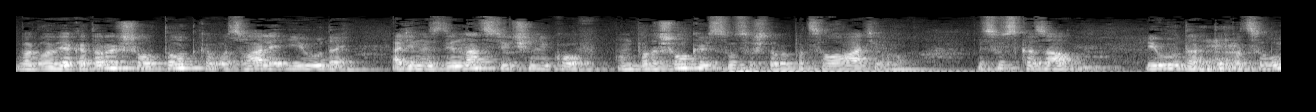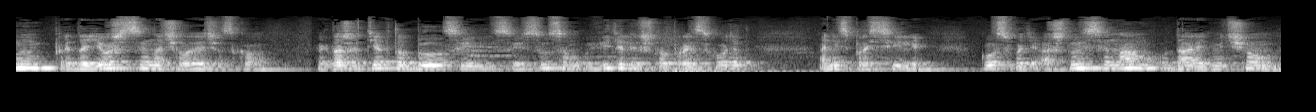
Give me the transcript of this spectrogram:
во главе которой шел тот, кого звали Иудой, один из двенадцати учеников. Он подошел к Иисусу, чтобы поцеловать его. Иисус сказал, «Иуда, ты поцелуем предаешь Сына Человеческого». Когда же те, кто был с Иисусом, увидели, что происходит, они спросили, «Господи, а что если нам ударить мечом?»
